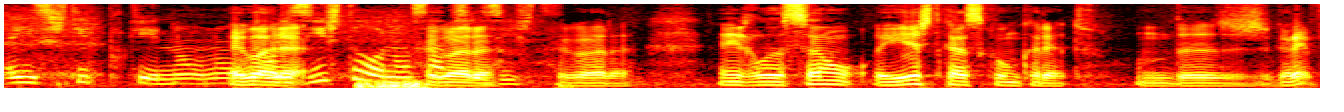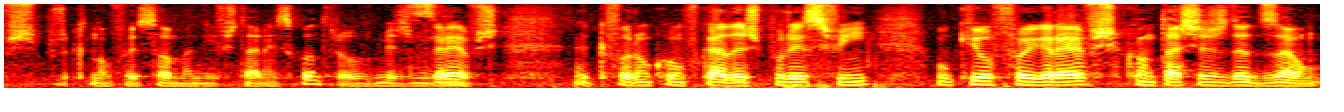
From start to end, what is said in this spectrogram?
A existir porquê? Não, não, agora, não existe ou não sabe agora, se existe? Agora, em relação a este caso concreto, das greves, porque não foi só manifestarem-se contra, houve mesmo Sim. greves que foram convocadas por esse fim. O que houve foi greves com taxas de adesão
